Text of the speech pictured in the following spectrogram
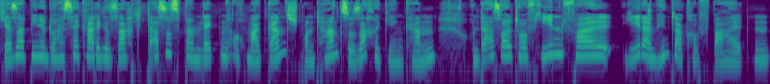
Ja, Sabine, du hast ja gerade gesagt, dass es beim Lecken auch mal ganz spontan zur Sache gehen kann. Und da sollte auf jeden Fall jeder im Hinterkopf behalten,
